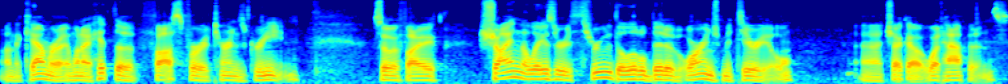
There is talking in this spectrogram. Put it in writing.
on the camera. And when I hit the phosphor, it turns green. So if I shine the laser through the little bit of orange material, uh, check out what happens.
